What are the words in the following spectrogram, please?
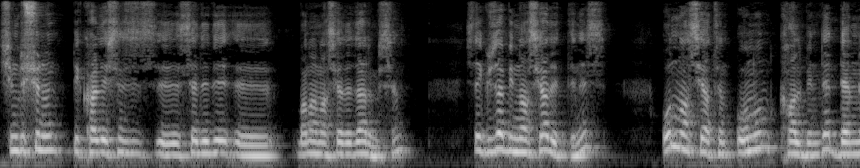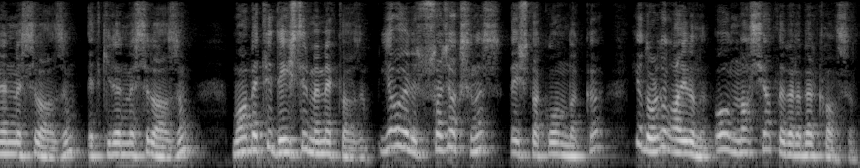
Şimdi düşünün bir kardeşiniz e, size dedi e, bana nasihat eder misin? İşte güzel bir nasihat ettiniz. O nasihatin onun kalbinde demlenmesi lazım, etkilenmesi lazım. Muhabbeti değiştirmemek lazım. Ya öyle susacaksınız 5 dakika 10 dakika ya da oradan ayrılın. O nasihatla beraber kalsın.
